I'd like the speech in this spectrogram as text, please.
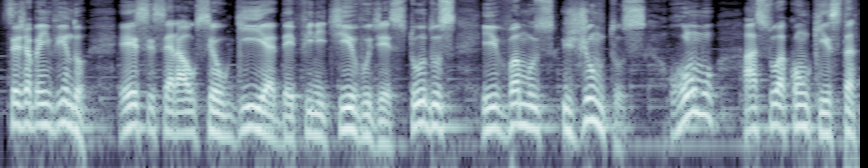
seja bem-vindo. Esse será o seu guia definitivo de estudos e vamos juntos rumo à sua conquista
